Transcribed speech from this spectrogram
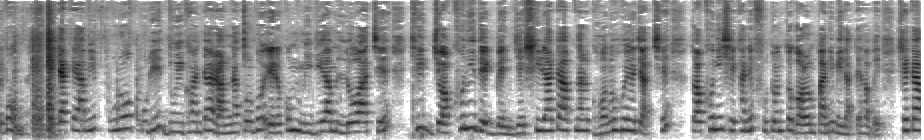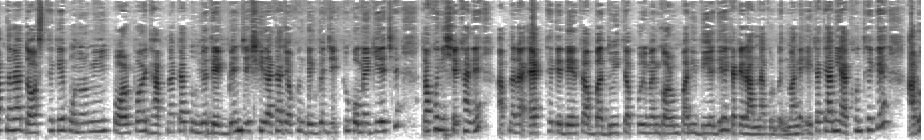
এবং এটাকে আমি পুরোপুরি দুই ঘণ্টা রান্না করব, এরকম মিডিয়াম লো আছে। ঠিক যখনই দেখবেন যে শিরাটা আপনার ঘন হয়ে যাচ্ছে, তখনই সেখানে ফুটন্ত গরম পানি মিলাতে হবে। সেটা আপনারা দশ থেকে পনেরো মিনিট পর পর ঢাকনাটা তুলে দেখবেন যে শিরাটা যখন দেখবেন যে একটু কমে গিয়েছে, তখনই সেখানে আপনারা এক থেকে দেড় কাপ বা দুই কাপ পরিমাণ গরম পানি দিয়ে দিয়ে এটাকে রান্না করবেন। মানে এটাকে আমি এখন থেকে আরও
